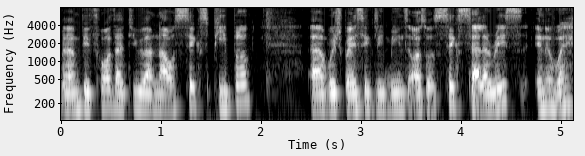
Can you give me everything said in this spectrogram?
um, before that you are now six people uh, which basically means also six salaries in a way.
